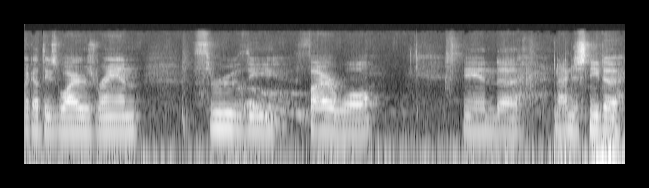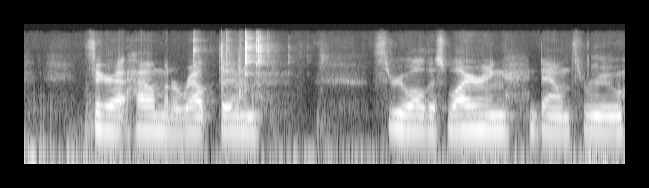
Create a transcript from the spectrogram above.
I got these wires ran through the firewall, and, uh, I just need to figure out how I'm going to route them through all this wiring down through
